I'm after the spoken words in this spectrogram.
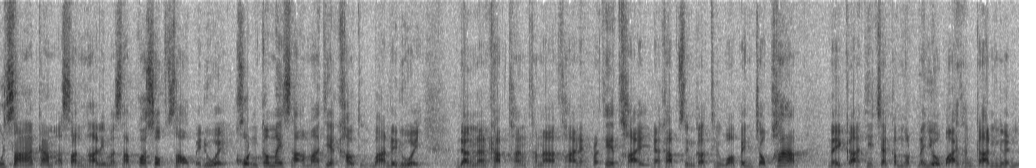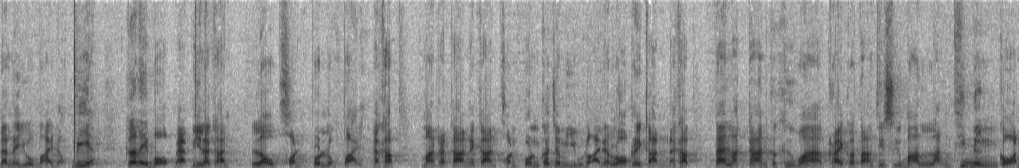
อุตสาหกรรมอสังหาริมทรัพย์ก็ซบเซาไปด้วย คนก็ไม่สามารถที่จะเข้าถึงบ้านได้ด้วย ดังนั้นครับทางธนาคารแห่งประเทศไทยนะครับซึ่งก็ถือว่าเป็นเจ้าภาพในการที่จะกำหนดนโยบายทางการเงิน และนโยบายดอกเบี้ย ก็เลยบอกแบบนี้แล้วกัน เราผ่อนปลนลงไปนะครับมาตรการในการผ่อนปลนก็จะมีอยู่หลายระลอกด้วยกันนะครับแต่หลักการก็คือว่าใครก็ตามที่ซื้อบ้านหลังที่ 1 ก่อน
